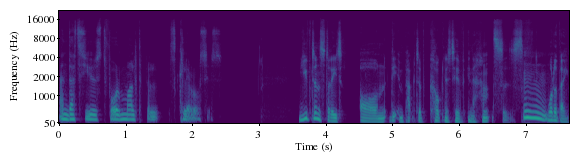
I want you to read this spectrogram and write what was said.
and that's used for multiple sclerosis. You've done studies on the impact of cognitive enhancers. Mm. What are they?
